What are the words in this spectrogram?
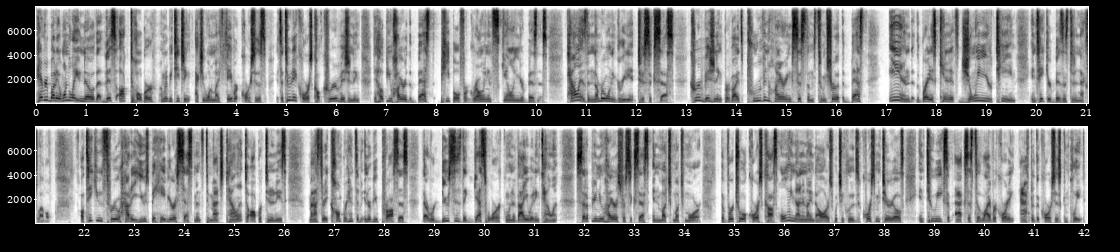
Hey, everybody, I want to let you know that this October, I'm going to be teaching actually one of my favorite courses. It's a two day course called Career Visioning to help you hire the best people for growing and scaling your business. Talent is the number one ingredient to success. Career Visioning provides proven hiring systems to ensure that the best and the brightest candidates join your team and take your business to the next level. I'll take you through how to use behavior assessments to match talent to opportunities, master a comprehensive interview process that reduces the guesswork when evaluating talent, set up your new hires for success, and much, much more. The virtual course costs only $99, which includes course materials and two weeks of access to live recording after the course is complete.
